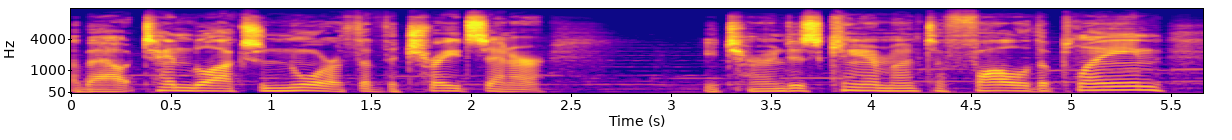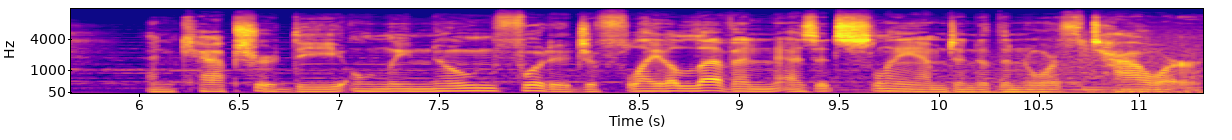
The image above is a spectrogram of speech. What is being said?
about 10 blocks north of the Trade Center. He turned his camera to follow the plane and captured the only known footage of Flight 11 as it slammed into the North Tower.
